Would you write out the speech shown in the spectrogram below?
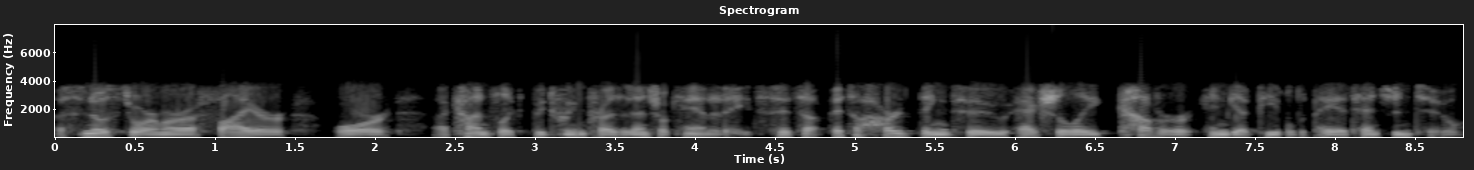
a snowstorm or a fire or a conflict between presidential candidates. It's a it's a hard thing to actually cover and get people to pay attention to.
